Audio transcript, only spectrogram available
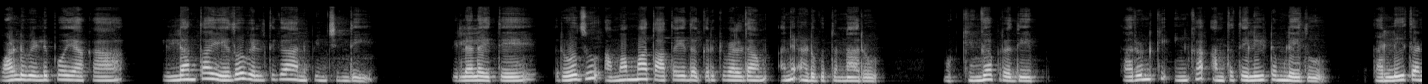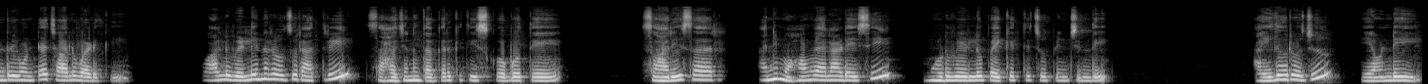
వాళ్ళు వెళ్ళిపోయాక ఇల్లంతా ఏదో వెల్తిగా అనిపించింది. పిల్లలైతే రోజు అమ్మమ్మ తాతయ్య దగ్గరికి వెళ్దాం అని అడుగుతున్నారు. ముఖ్యంగా ప్రదీప్. తరుణ్కి ఇంకా అంత తెలియటం లేదు. తల్లి తండ్రి ఉంటే చాలు వాడికి. వాళ్ళు వెళ్ళిన రోజు రాత్రి సహజను దగ్గరికి తీసుకోబోతే సారీ సార్ అని మొహం వేలాడేసి మూడు వేళ్ళు పైకెత్తి చూపించింది. ఐదో రోజు ఏమండి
